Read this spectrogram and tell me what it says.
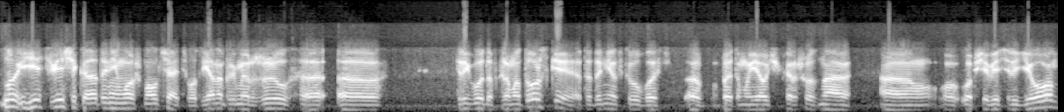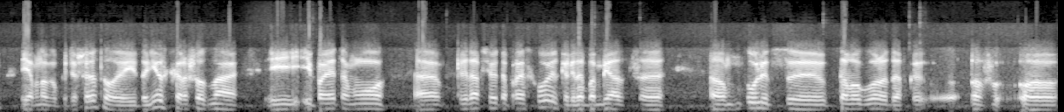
Ну, есть вещи, когда ты не можешь молчать. Вот я, например, жил э, э, три года в Краматорске, это Донецкая область, э, поэтому я очень хорошо знаю э, вообще весь регион. Я много путешествовал, и Донецк хорошо знаю. И, и поэтому, э, когда все это происходит, когда бомбят э, улицы того города, в,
